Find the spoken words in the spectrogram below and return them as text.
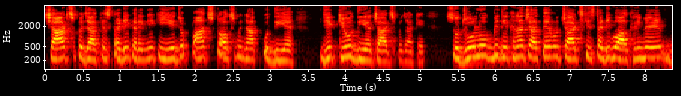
चार्ट्स पे जाके स्टडी करेंगे कि ये जो पाँच स्टॉक्स मैंने आपको दिए हैं ये क्यों दिए हैं चार्ट्स पे जाके? सो so, जो लोग भी देखना चाहते हैं वो चार्ट्स की स्टडी वो आखिरी में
